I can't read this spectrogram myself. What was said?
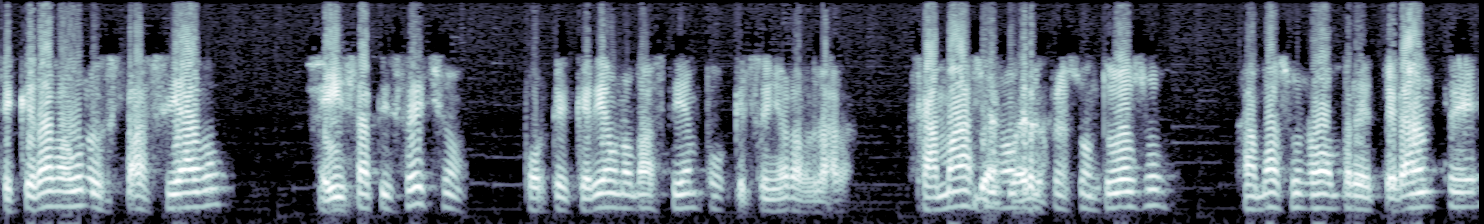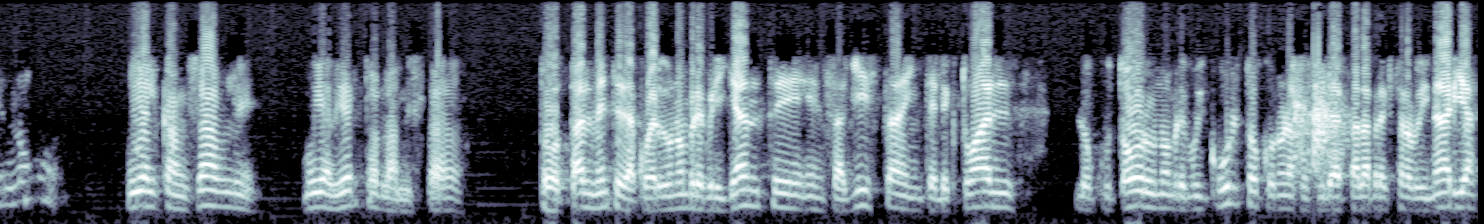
Se quedaba uno extasiado e insatisfecho porque quería uno más tiempo que el señor hablara. Jamás un hombre presuntuoso, jamás un hombre pedante, no, muy alcanzable, muy abierto a la amistad. Totalmente de acuerdo, un hombre brillante, ensayista, intelectual, locutor, un hombre muy culto, con una facilidad de palabra extraordinaria,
